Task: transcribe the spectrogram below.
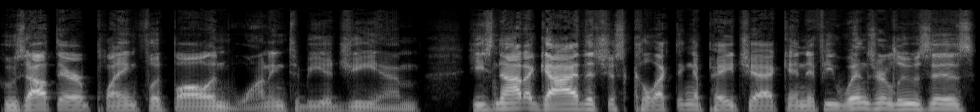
who's out there playing football and wanting to be a GM. He's not a guy that's just collecting a paycheck. And if he wins or loses,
